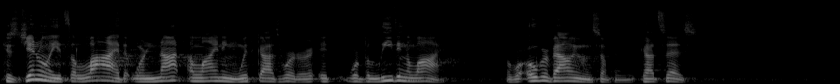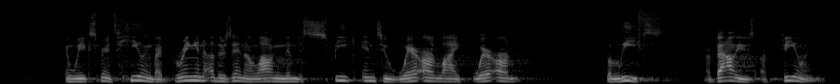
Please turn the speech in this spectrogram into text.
Because generally, it's a lie that we're not aligning with God's word, or it, we're believing a lie, or we're overvaluing something that God says. And we experience healing by bringing others in and allowing them to speak into where our life, where our beliefs, our values, our feelings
